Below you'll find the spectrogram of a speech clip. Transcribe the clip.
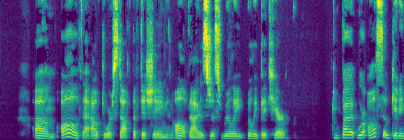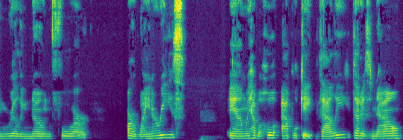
um, all of that outdoor stuff, the fishing and all of that is just really, really big here. But we're also getting really known for our wineries. And we have a whole Applegate Valley that is now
